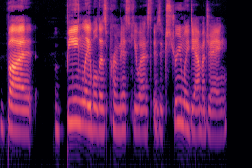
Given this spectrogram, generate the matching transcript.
but being labeled as promiscuous is extremely damaging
